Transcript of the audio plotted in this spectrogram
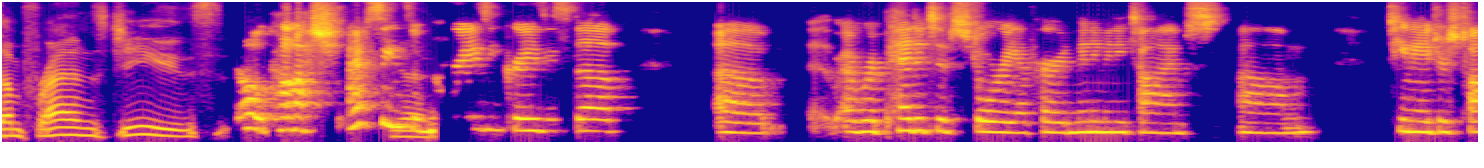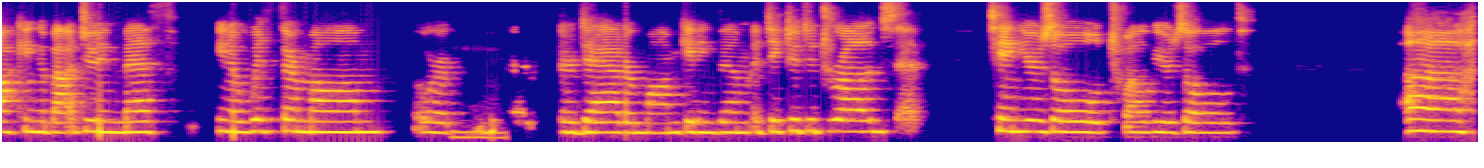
Some friends, geez. oh gosh, I've seen Yeah. some crazy, crazy stuff. Uh, a repetitive story I've heard many, many times. Um, teenagers talking about doing meth, you know, with their mom or Mhm. their dad or mom getting them addicted to drugs at 10 years old, 12 years old. Uh,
